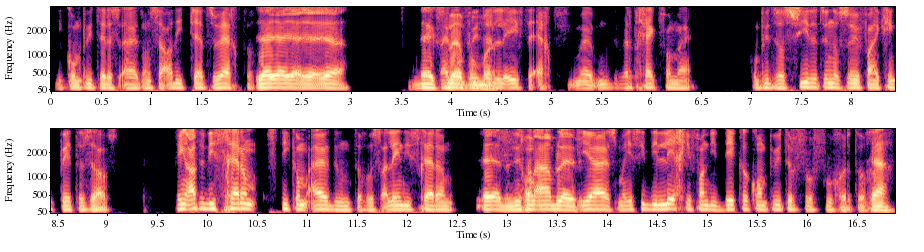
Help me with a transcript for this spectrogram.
die computer is uit. Dan zijn al die chats weg, toch? Ja, ja, ja, ja, ja. Next Mijn level, computer man. leefde echt, mijn moeder werd gek van mij. computer was 24 van, ik ging pitten zelfs. Ik ging altijd die scherm stiekem uitdoen, toch? Dus alleen die scherm. Ja, ja, dat die gewoon Oh, aanbleef. Juist, maar je ziet die lichtje van die dikke computer vro- vroeger, toch? Ja.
